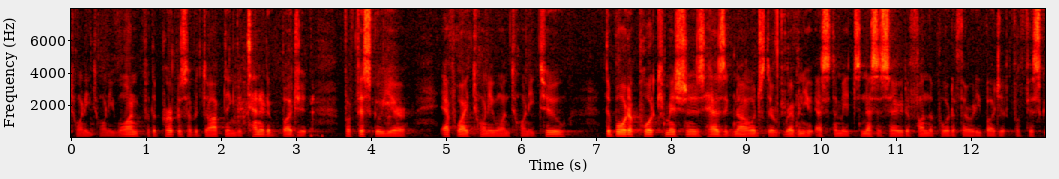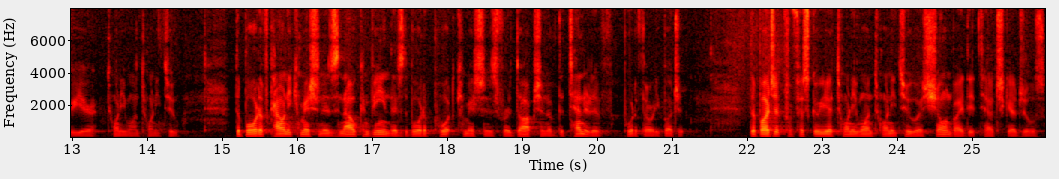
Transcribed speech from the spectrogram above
2021, for the purpose of adopting the tentative budget for fiscal year FY 21-22. The Board of Port Commissioners has acknowledged the revenue estimates necessary to fund the Port Authority budget for fiscal year 21-22. The Board of County Commissioners now convened as the Board of Port Commissioners for adoption of the tentative Port Authority budget. The budget for fiscal year 21-22, as shown by the attached schedules,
